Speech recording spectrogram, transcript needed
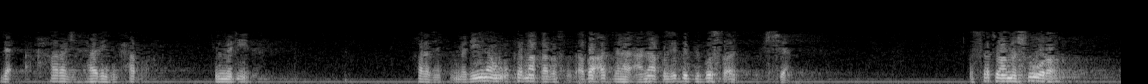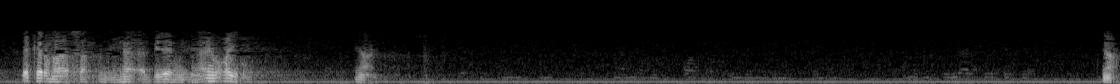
لا خرجت هذه الحرة في المدينة. خرجت في المدينة وكما قال الرسول أضاعت لها أعناق الإبل ببصرة الشام. قصتها مشهورة. ذكرها صاحب النهاية البداية والنهاية وغيره نعم. نعم.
